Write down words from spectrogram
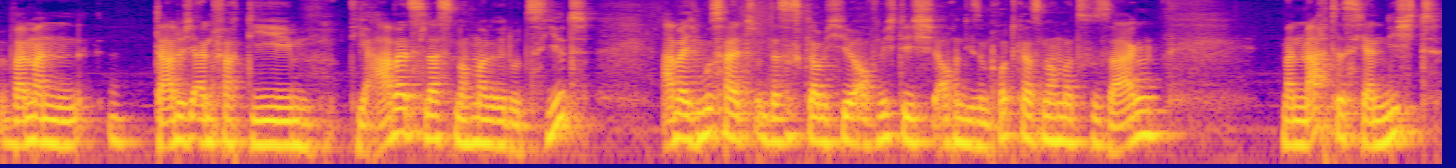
weil man dadurch einfach die, die Arbeitslast nochmal reduziert. Aber ich muss halt, und das ist, glaube ich, hier auch wichtig, auch in diesem Podcast nochmal zu sagen, man macht es ja nicht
